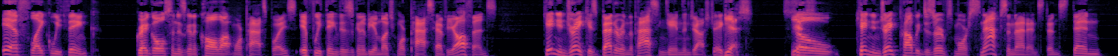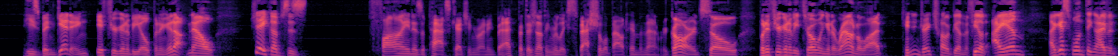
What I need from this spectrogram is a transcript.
if, like we think, Greg Olson is going to call a lot more pass plays, if we think this is going to be a much more pass heavy offense, Kenyon Drake is better in the passing game than Josh Jacobs. Yes. So Kenyon Drake probably deserves more snaps in that instance than he's been getting if you're going to be opening it up. Now, Jacobs is fine as a pass catching running back, but there's nothing really special about him in that regard. So, but if you're going to be throwing it around a lot, Kenyon Drake should probably be on the field. I am, I guess, one thing I haven't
